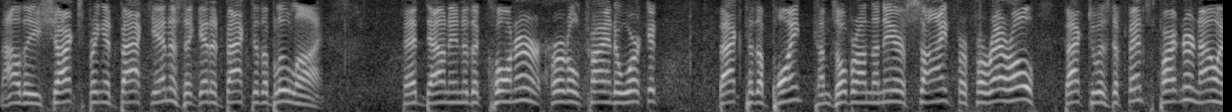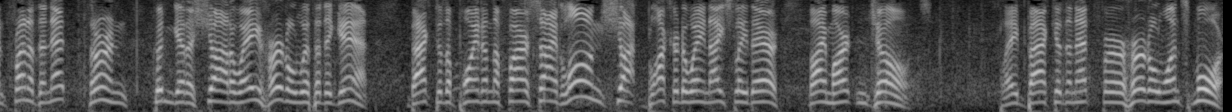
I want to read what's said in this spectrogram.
Now the Sharks bring it back in as they get it back to the blue line. Fed down into the corner. Hertl trying to work it back to the point. Comes over on the near side for Ferraro. Back to his defense partner. Now in front of the net. Thrun couldn't get a shot away. Hertl with it again. Back to the point on the far side. Long shot. Blockered away nicely there by Martin Jones. Played back of the net for Hertl once more.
